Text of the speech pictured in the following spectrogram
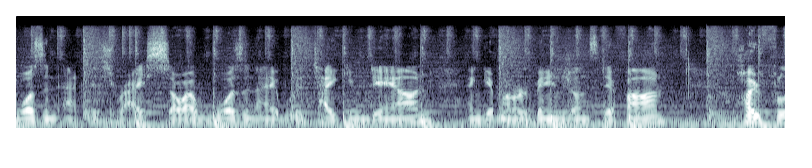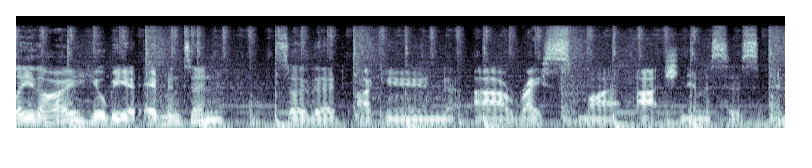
wasn't at this race, so I wasn't able to take him down and get my revenge on Stefan. Hopefully, though, he'll be at Edmonton so that I can uh, race my arch nemesis and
